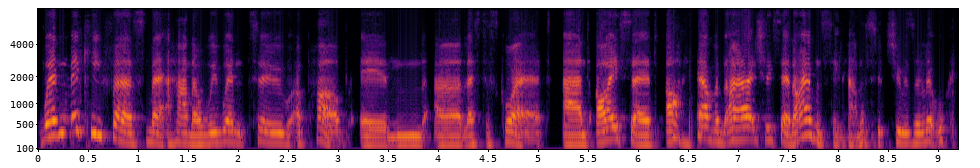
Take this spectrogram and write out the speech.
when Mickey first met Hannah, we went to a pub in uh, Leicester Square, and I said, "I haven't." I actually said, "I haven't seen Hannah since she was a little girl."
